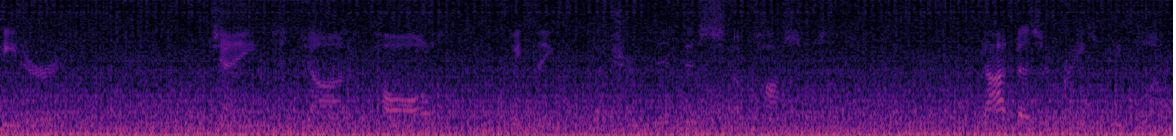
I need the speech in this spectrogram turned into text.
Peter and James and John and Paul. We think, what tremendous apostles. God doesn't raise people up.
